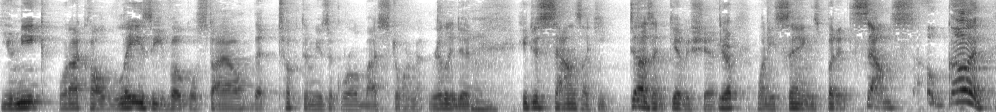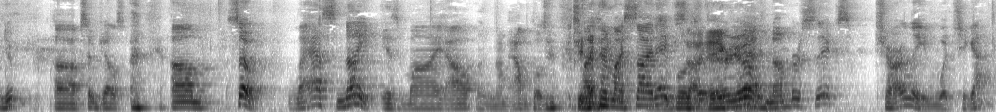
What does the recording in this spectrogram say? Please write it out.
unique, what I call lazy vocal style that took the music world by storm. It really did. He just sounds like he doesn't give a shit Yep. when he sings, but it sounds so good. Yep. Uh, I'm so jealous. um, so, last night is my album, not my album closer, my, my side A closer. Side A, There you go. Number six, Charlie, what you got?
